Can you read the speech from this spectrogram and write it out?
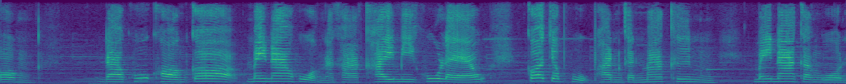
อง ดาวคู่ครองก็ไม่น่าห่วงนะคะ ใครมีคู่แล้ว ก็จะผูกพันกันมากขึ้น ไม่น่ากังวล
